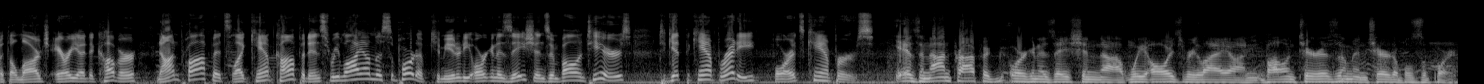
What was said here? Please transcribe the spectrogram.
With a large area to cover, nonprofits like Camp Confidence rely on the support of community organizations and volunteers to get the camp ready for its campers. As a nonprofit organization, uh, we always rely on volunteerism and charitable support.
